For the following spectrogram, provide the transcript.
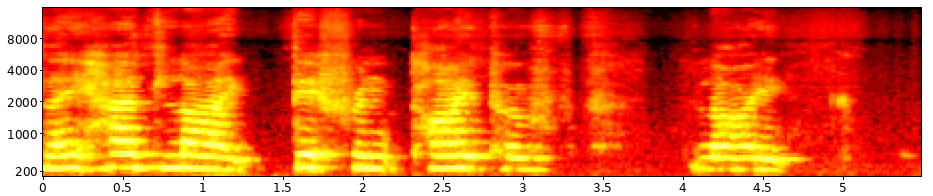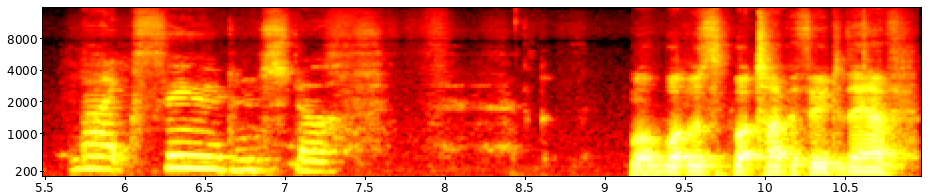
they had like different type of like like food and stuff What what was what type of food did they have?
